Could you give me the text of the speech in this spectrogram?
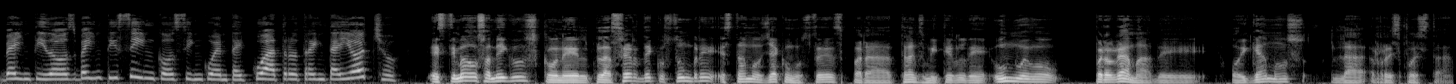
2225-5438 Estimados amigos, con el placer de costumbre estamos ya con ustedes para transmitirle un nuevo programa de Oigamos la Respuesta.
